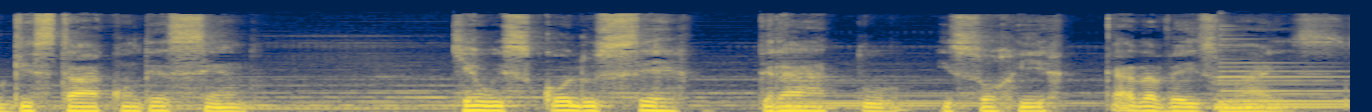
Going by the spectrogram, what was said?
O que está acontecendo? Que eu escolho ser grato e sorrir cada vez mais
